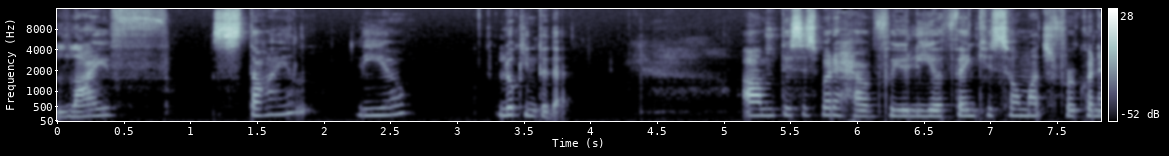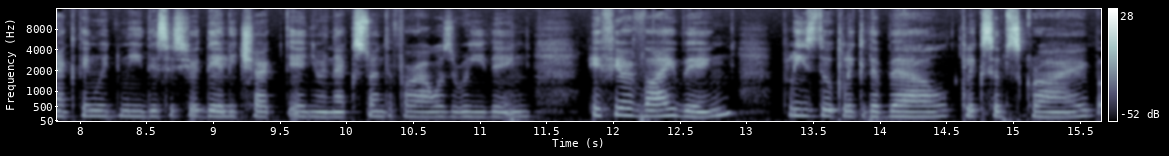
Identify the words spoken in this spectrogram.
lifestyle, Leo. Look into that. Um this is what i have for you leo. Thank you so much for connecting with me. This is your daily check in your next 24 hours reading. If you're vibing please do click the bell click subscribe.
